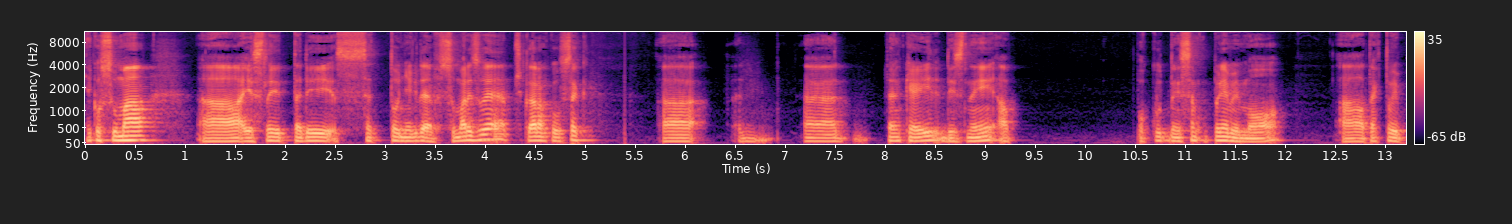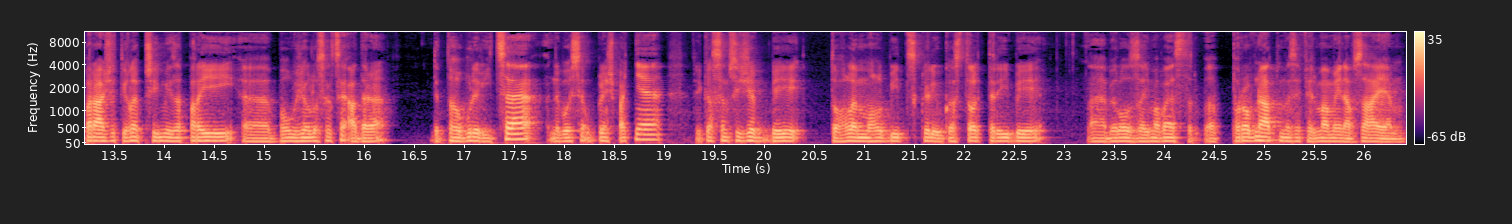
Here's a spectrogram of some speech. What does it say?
jako suma, a jestli tedy se to někde sumarizuje, přikládám kousek ten K Disney a pokud nejsem úplně mimo, a tak to vypadá, že tyhle příjmy zapadají e, bohužel do sekce Other, kde toho bude více, nebo jsem úplně špatně. Říkal jsem si, že by tohle mohl být skvělý ukazatel, který by e, bylo zajímavé porovnat mezi firmami navzájem.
